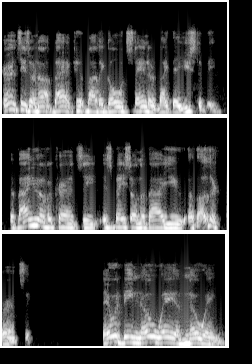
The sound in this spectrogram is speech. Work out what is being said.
Currencies are not backed by the gold standard like they used to be. The value of a currency is based on the value of other currency. There would be no way of knowing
